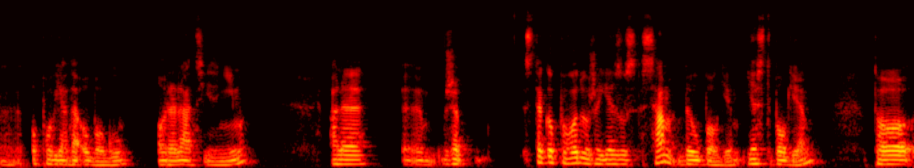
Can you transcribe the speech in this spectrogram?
e, opowiada o Bogu, o relacji z Nim, ale e, że z tego powodu, że Jezus sam był Bogiem, jest Bogiem, to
